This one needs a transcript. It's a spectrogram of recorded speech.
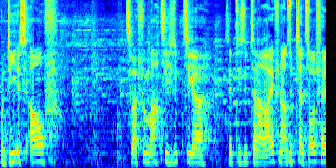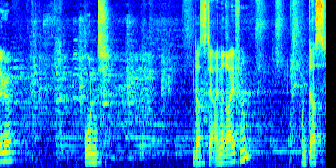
und die ist auf 285 70er, 70, 17er Reifen, also 17 Zoll Felge. Und das ist der eine Reifen. Und das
